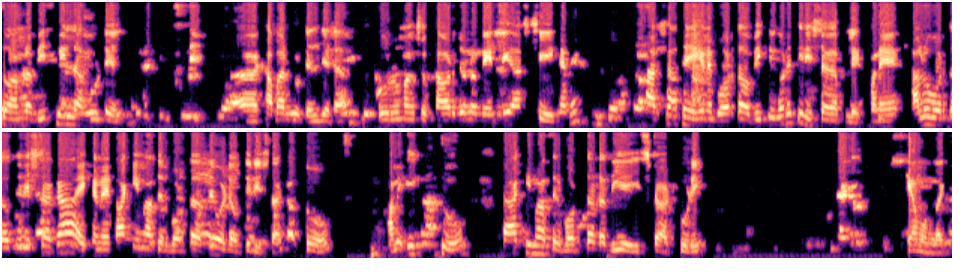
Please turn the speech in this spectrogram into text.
তো আমরা বিসমিল্লা হোটেল খাবার হোটেল যেটা, গরুর মাংস খাওয়ার জন্য মেনলি আসছি এখানে। আর সাথে এখানে ভর্তাও বিক্রি করে তিরিশ টাকা প্লেট মানে আলু ভর্তাও তিরিশ টাকা, এখানে টাকি মাছের ভর্তা আছে, ওটাও তিরিশ টাকা। তো আমি একটু টাকি মাছের ভর্তাটা দিয়ে স্টার্ট করি। কেমন লাগে।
